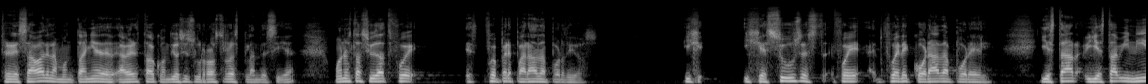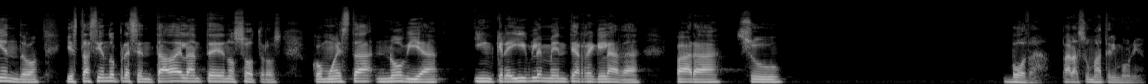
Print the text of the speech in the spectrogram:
regresaba de la montaña de haber estado con Dios y su rostro resplandecía. Bueno, esta ciudad fue, fue preparada por Dios. Y Jesús fue, fue decorada por Él y está, y está viniendo y está siendo presentada delante de nosotros como esta novia increíblemente arreglada para su boda, para su matrimonio.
